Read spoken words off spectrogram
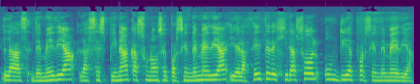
las de media, las espinacas un 11% de media y el aceite de girasol un 10% de media.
